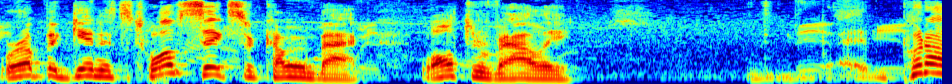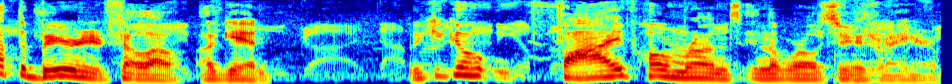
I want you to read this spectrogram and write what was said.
We're up again. It's 12 6. They're coming back. Walter Valley. Put out the bearded fellow again. We could go five home runs in the World Series right here.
